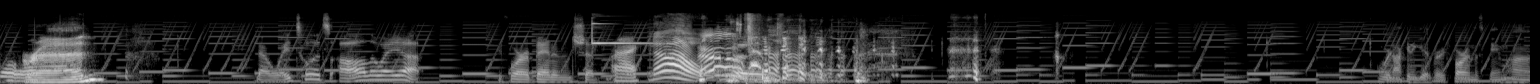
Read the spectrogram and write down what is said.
Red. Now wait till it's all the way up before abandoning ship. Hi. No! No. We're not gonna get very far in this game, huh?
